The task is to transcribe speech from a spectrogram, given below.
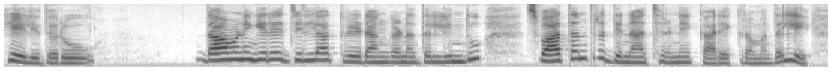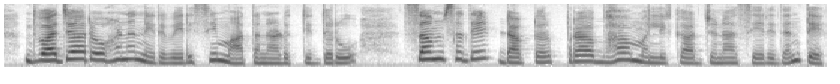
ಹೇಳಿದರು. ದಾವಣಗೆರೆ ಜಿಲ್ಲಾ ಕ್ರೀಡಾಂಗಣದಲ್ಲಿಂದು ಸ್ವಾತಂತ್ರ್ಯ ದಿನಾಚರಣೆ ಕಾರ್ಯಕ್ರಮದಲ್ಲಿ ಧ್ವಜಾರೋಹಣ ನೆರವೇರಿಸಿ ಮಾತನಾಡುತ್ತಿದ್ದರು. ಸಂಸದೆ ಡಾ ಪ್ರಭಾ ಮಲ್ಲಿಕಾರ್ಜುನ ಸೇರಿದಂತೆ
